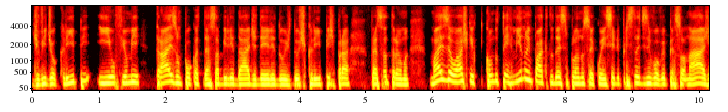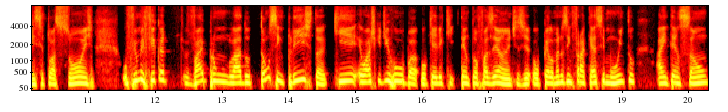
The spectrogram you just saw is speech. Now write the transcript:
de videoclipe e o filme traz um pouco dessa habilidade dele dos, dos clipes para essa trama. Mas eu acho que quando termina o impacto desse plano sequência, ele precisa desenvolver personagens, situações. O filme fica vai para um lado tão simplista que eu acho que derruba o que ele tentou fazer antes, ou pelo menos enfraquece muito a intenção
